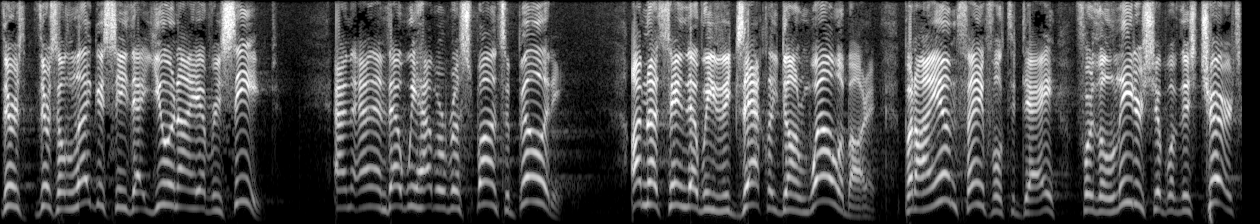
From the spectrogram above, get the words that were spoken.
There's, there's a legacy that you and I have received. and, and that we have a responsibility. I'm not saying that we've exactly done well about it, but I am thankful today for the leadership of this church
